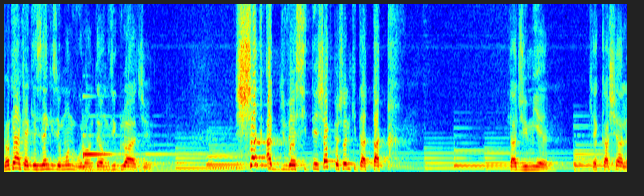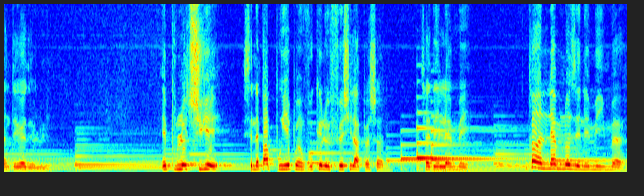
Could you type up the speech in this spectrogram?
Donc, il y a quelques-uns qui se montrent volontaires, on dit gloire à Dieu. Chaque adversité, chaque personne qui t'attaque, il y a du miel qui est caché à l'intérieur de lui. Et pour le tuer, ce n'est pas prier pour invoquer le feu sur la personne, c'est de l'aimer. Quand on aime nos ennemis, ils meurent.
